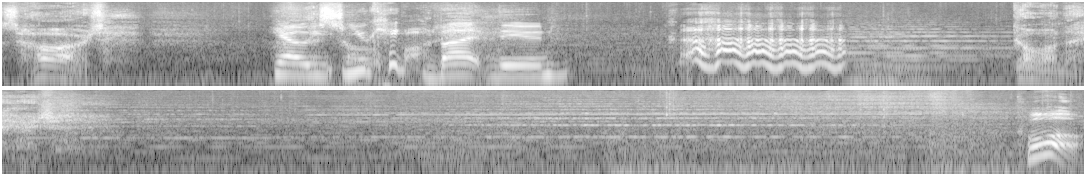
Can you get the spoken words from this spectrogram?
Was hard. Yo, you whole kick body. butt, dude. Go on ahead. Cool.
